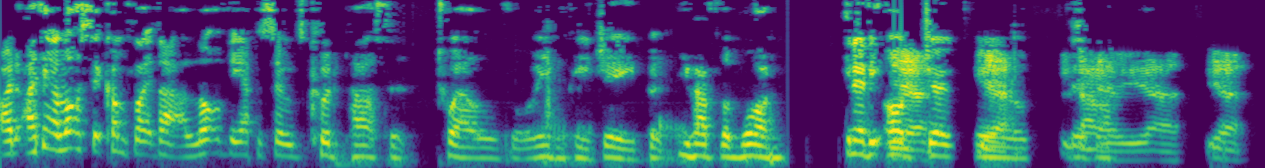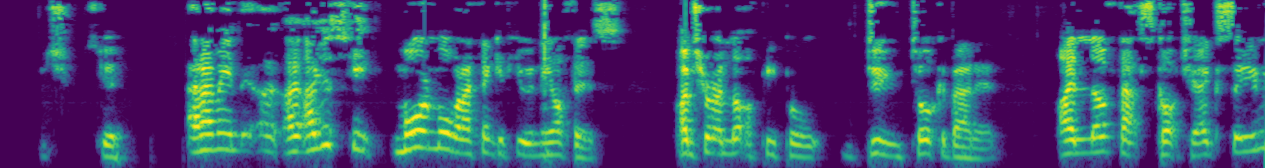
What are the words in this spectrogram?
I, I think a lot of sitcoms like that, a lot of the episodes could pass at 12 or even PG, but you have the one, you know, the odd Yeah, joke yeah. Exactly, yeah, yeah. It's good. And I mean, I, I just see more and more when I think of you in the office. I'm sure a lot of people do talk about it. I love that Scotch egg scene.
